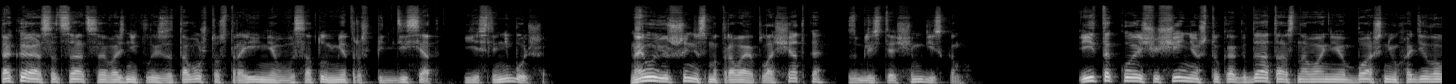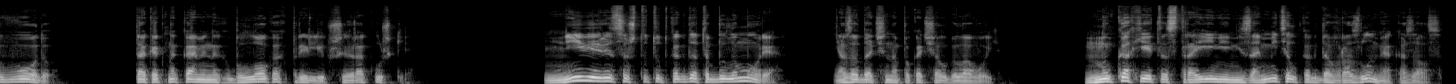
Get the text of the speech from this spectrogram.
Такая ассоциация возникла из-за того, что строение в высоту метров пятьдесят, если не больше. На его вершине смотровая площадка с блестящим диском. И такое ощущение, что когда-то основание башни уходило в воду, так как на каменных блоках прилипшие ракушки. Не верится, что тут когда-то было море, озадаченно покачал головой. Ну как я это строение не заметил, когда в разломе оказался?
